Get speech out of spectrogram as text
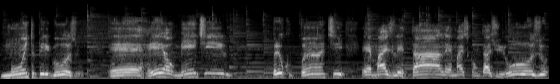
Muito perigoso. É realmente preocupante, é mais letal, é mais contagioso.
